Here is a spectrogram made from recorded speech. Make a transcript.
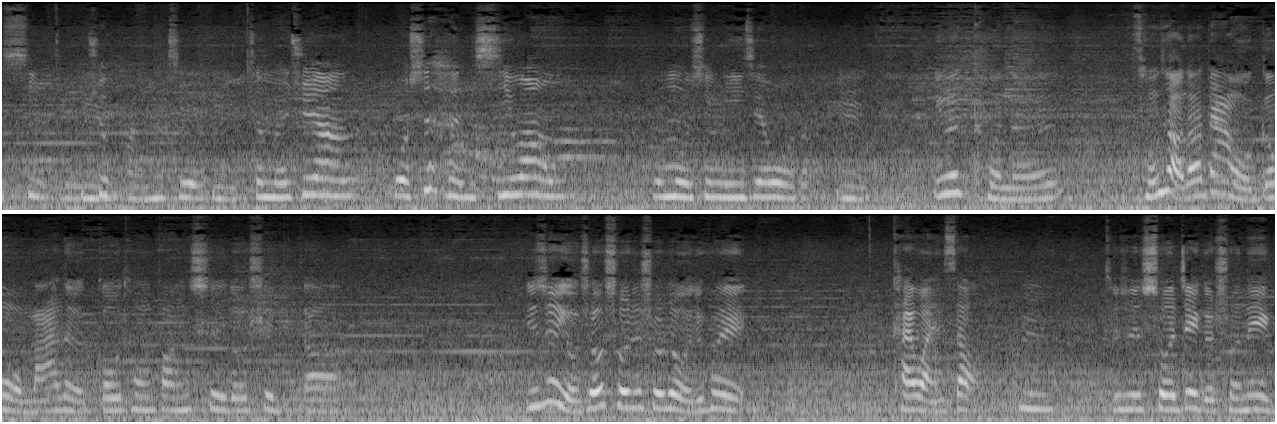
系怎么去缓解，嗯怎么去让，我是很希望我母亲理解我的。嗯，因为可能从小到大，我跟我妈的沟通方式都是比较，就是有时候说着说着，我就会开玩笑，嗯就是说这个说那个。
